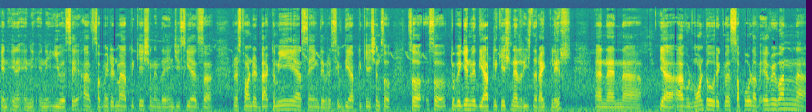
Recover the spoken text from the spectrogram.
in, in in in USA. I've submitted my application and the NGC has uh, responded back to me uh, saying they've received the application. So so so to begin with, the application has reached the right place and then uh, yeah i would want to request support of everyone. Uh,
